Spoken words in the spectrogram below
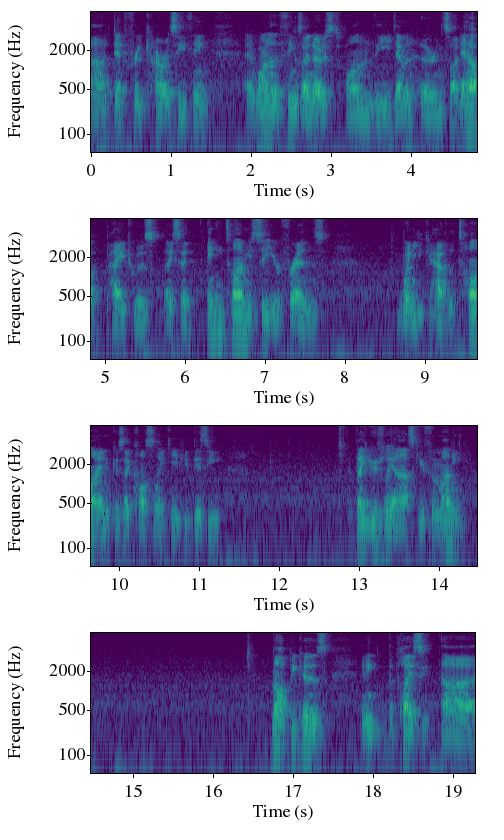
uh, debt-free currency thing. And one of the things I noticed on the Damanhur Inside Out page was they said anytime you see your friends, when you have the time, because they constantly keep you busy, they usually ask you for money. Not because the place uh,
